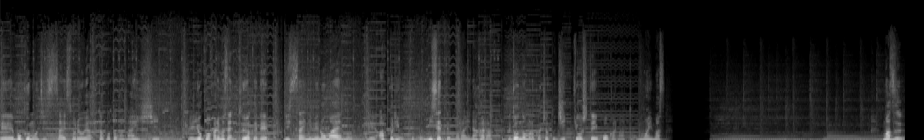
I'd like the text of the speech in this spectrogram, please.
えー、僕も実際それをやったことがないし、えー、よく分かりません。というわけで実際に目の前の、えアプリをちょっと見せてもらいながらどんなものかちょっと実況していこうかなと思います。まず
